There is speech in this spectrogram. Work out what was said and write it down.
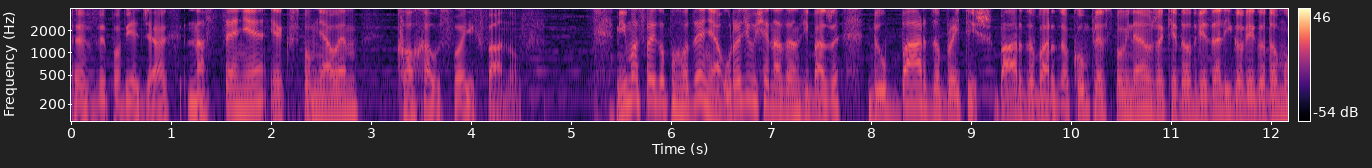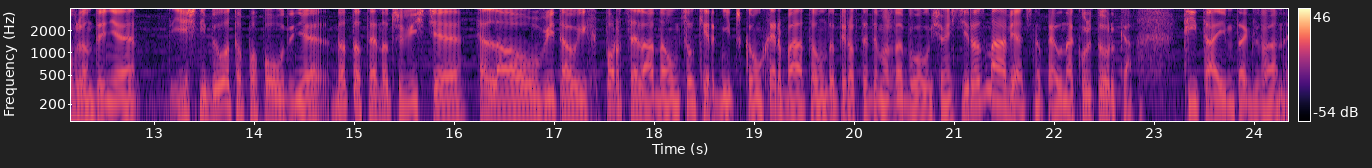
w wypowiedziach. Na scenie, jak wspomniałem, kochał swoich fanów. Mimo swojego pochodzenia urodził się na Zanzibarze. Był bardzo British, bardzo, bardzo. Kumple wspominają, że kiedy odwiedzali go w jego domu w Londynie, jeśli było to popołudnie, no to ten oczywiście hello, witał ich porcelaną, cukierniczką, herbatą. Dopiero wtedy można było usiąść i rozmawiać. No pełna kulturka. Tea time tak zwany.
